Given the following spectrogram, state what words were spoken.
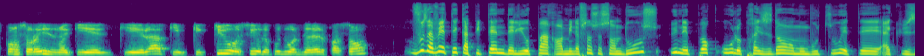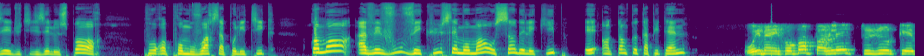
sponsorisme qui est, qui est là, qui, qui tue aussi le football de leur façon. Vous avez été capitaine des Léopards en 1972, une époque où le président Mobutu était accusé d'utiliser le sport pour promouvoir sa politique. Comment avez-vous vécu ces moments au sein de l'équipe et en tant que capitaine? Oui, mais il ne faut pas parler toujours que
